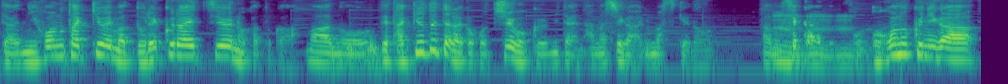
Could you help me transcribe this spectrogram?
じゃあ日本の卓球は今どれくらい強いのかとか、まああの、で、卓球といったらなんかこう中国みたいな話がありますけど、あの、うんうんうん世界でどこの国が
